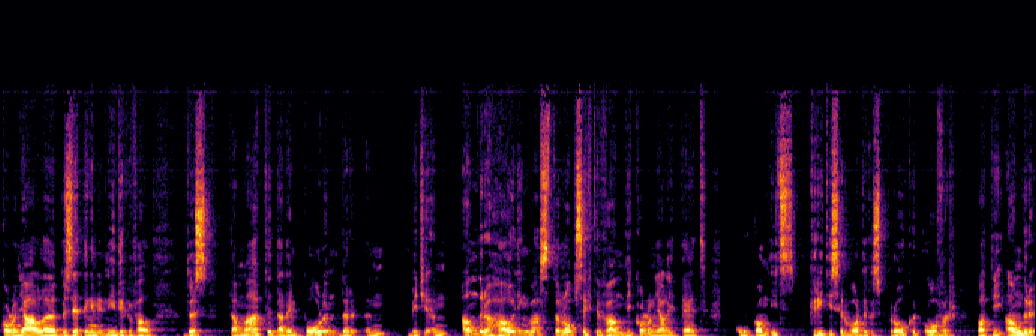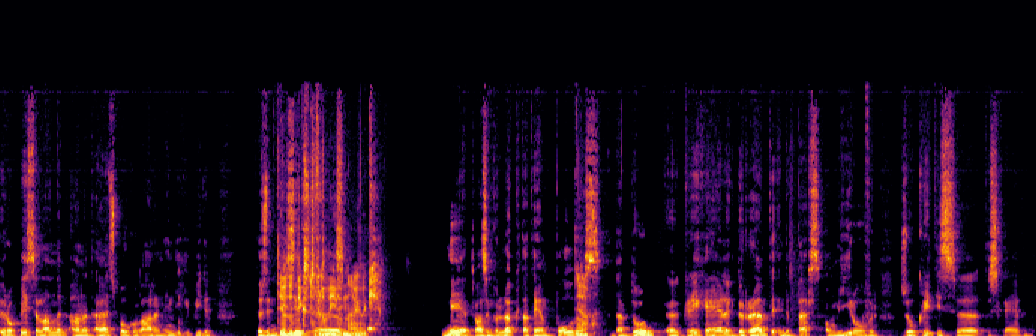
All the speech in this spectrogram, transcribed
koloniale bezittingen in ieder geval. Dus dat maakte dat in Polen er een beetje een andere houding was ten opzichte van die kolonialiteit. En er kon iets kritischer worden gesproken over wat die andere Europese landen aan het uitspoken waren in die gebieden. Dus in die, die hadden niks te verliezen uh, eigenlijk. Nee, het was een geluk dat hij een Pool was. Ja. Daardoor uh, kreeg hij eigenlijk de ruimte in de pers om hierover zo kritisch uh, te schrijven.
